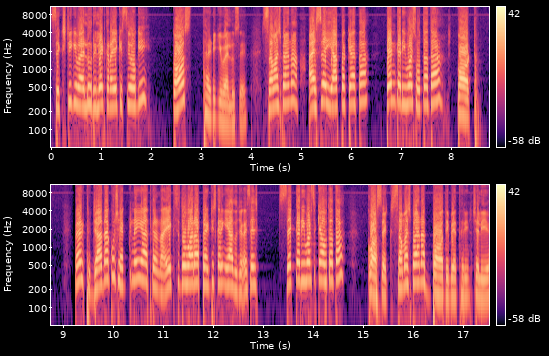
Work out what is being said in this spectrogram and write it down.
सिक्सटी की वैल्यू रिलेट कराइए किससे होगी? कॉस थर्टी की वैल्यू से। समझ पाए ना? ऐसे ही आपका क्या था? टेन का रिवर्स होता था कॉट करेक्ट ज़्यादा कुछ हेक्ट नहीं याद करना। एक से दो बार आप प्रैक्टिस करेंगे, याद हो जाएगा। ऐसे सेक का रिवर्स क्या होता था? कॉसेक समझ पाया ना? बहुत ही बेहतरीन। चलिए।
